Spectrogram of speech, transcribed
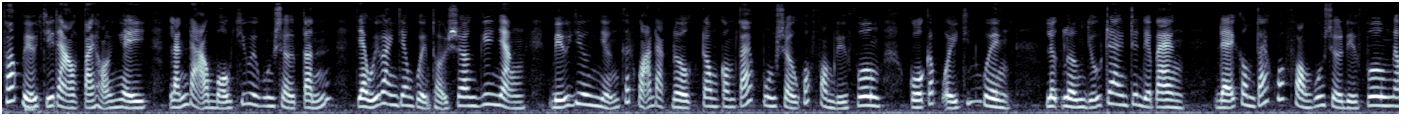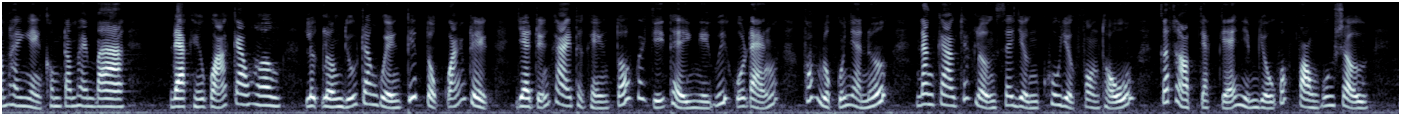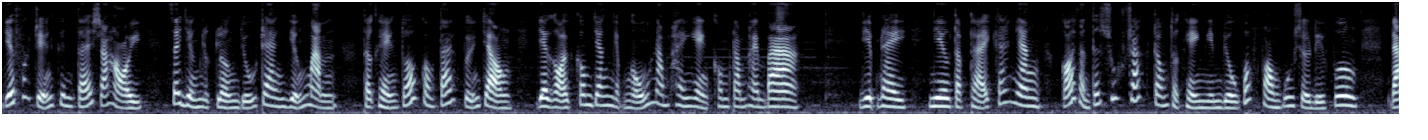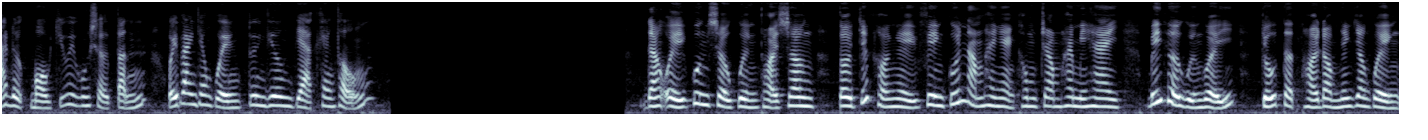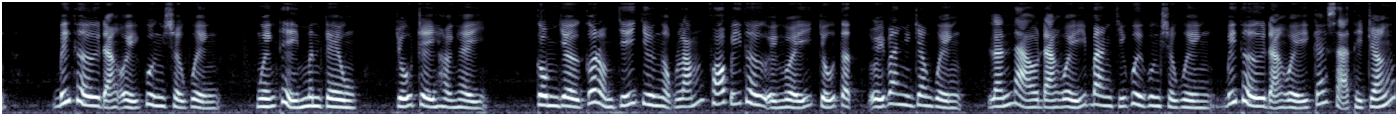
Phát biểu chỉ đạo tại hội nghị, lãnh đạo Bộ Chỉ huy quân sự tỉnh và Ủy ban dân quyền Thội Sơn ghi nhận, biểu dương những kết quả đạt được trong công tác quân sự quốc phòng địa phương của cấp ủy chính quyền, lực lượng vũ trang trên địa bàn để công tác quốc phòng quân sự địa phương năm 2023 đạt hiệu quả cao hơn, lực lượng vũ trang huyện tiếp tục quán triệt và triển khai thực hiện tốt các chỉ thị nghị quyết của đảng, pháp luật của nhà nước, nâng cao chất lượng xây dựng khu vực phòng thủ, kết hợp chặt chẽ nhiệm vụ quốc phòng quân sự với phát triển kinh tế xã hội, xây dựng lực lượng vũ trang vững mạnh, thực hiện tốt công tác tuyển chọn và gọi công dân nhập ngũ năm 2023. Dịp này, nhiều tập thể cá nhân có thành tích xuất sắc trong thực hiện nhiệm vụ quốc phòng quân sự địa phương đã được Bộ Chỉ huy quân sự tỉnh, Ủy ban dân quyện tuyên dương và khen thưởng. Đảng ủy quân sự quyền Thoại Sơn tổ chức hội nghị phiên cuối năm 2022, Bí thư huyện ủy, Chủ tịch Hội đồng Nhân dân quyện, Bí thư Đảng ủy quân sự quyện Nguyễn Thị Minh Kiều chủ trì hội nghị. Cùng dự có đồng chí Dương Ngọc Lắm, Phó Bí thư huyện ủy, Chủ tịch Ủy ban Nhân dân quyện, lãnh đạo đảng ủy ban chỉ huy quân sự huyện, bí thư đảng ủy các xã thị trấn.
